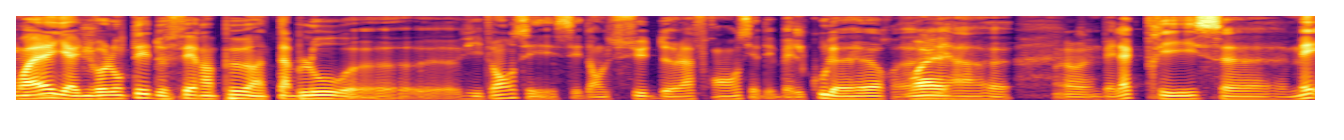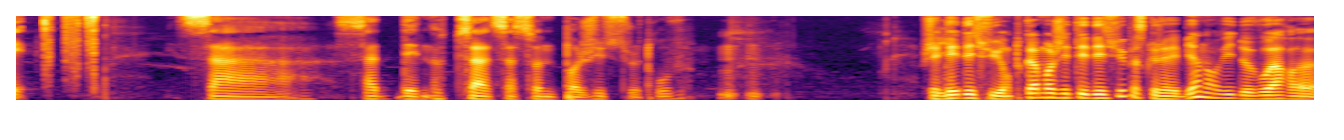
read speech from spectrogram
Ouais, il y a une volonté de faire un peu un tableau vivant. C'est, c'est dans le sud de la France, il y a des belles couleurs, Ouais. il y a Ouais, une belle actrice, mais ça, ça dénote, ça, ça sonne pas juste, je trouve. Mm. J'étais Et- déçu. En tout cas, moi, j'étais déçu parce que j'avais bien envie de voir euh,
